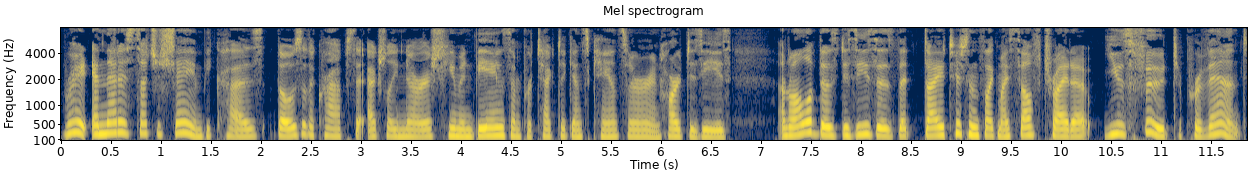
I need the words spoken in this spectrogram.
Right, and that is such a shame because those are the crops that actually nourish human beings and protect against cancer and heart disease and all of those diseases that dietitians like myself try to use food to prevent.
